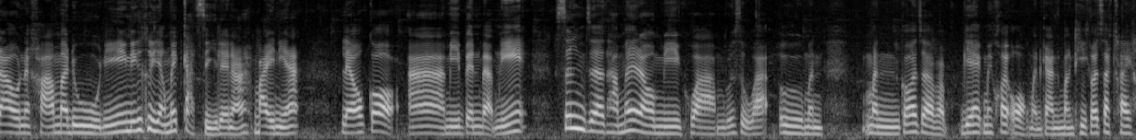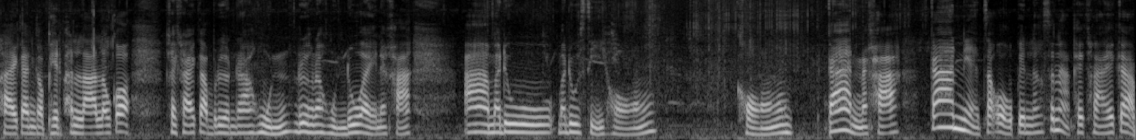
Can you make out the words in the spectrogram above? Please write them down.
เรานะคะมาดูนี่นี่ก็คือยังไม่กัดสีเลยนะ ใบเนี้ยแล้วก็อ่ามีเป็นแบบนี้ ซึ่งจะทำให้เรามีความรู้สึกว่าเออมันมันก็จะแบบแยกไม่ค่อยออกเหมือนกัน บางทีก็จะคล้ายๆ กันกับเพชรพันล้านแล้วก็คล้ายๆ กับเรือนราหุนเรืองราหุนด้วยนะคะอ่ามาดูมาดูสีของของก้านนะคะก้านเนี่ยจะออกเป็นลักษณะคล้าย ๆ กับ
